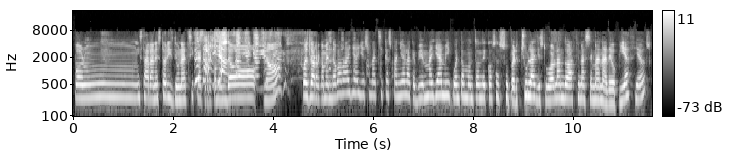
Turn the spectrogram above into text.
por un Instagram Stories de una chica que recomendó, sabía que había ¿no? sido. Pues lo recomendó Babaya y es una chica española que vive en Miami, cuenta un montón de cosas súper chulas y estuvo hablando hace una semana de opiáceos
